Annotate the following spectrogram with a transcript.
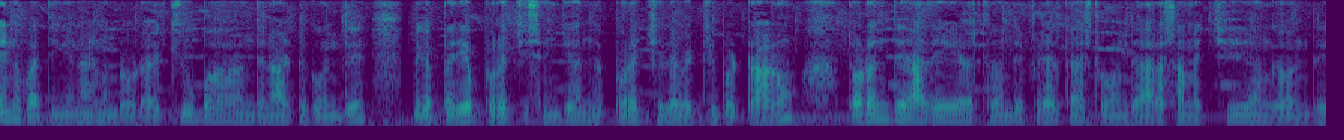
ஏன்னு பார்த்தீங்கன்னா நம்ம நம்மளோட கியூபா அந்த நாட்டுக்கு வந்து மிகப்பெரிய புரட்சி செஞ்சு அந்த புரட்சியில் வெற்றி பெற்றாலும் தொடர்ந்து அதே இடத்துல வந்து ஃபிடல் காஸ்ட்ரோ வந்து அரசமைச்சு அங்கே வந்து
